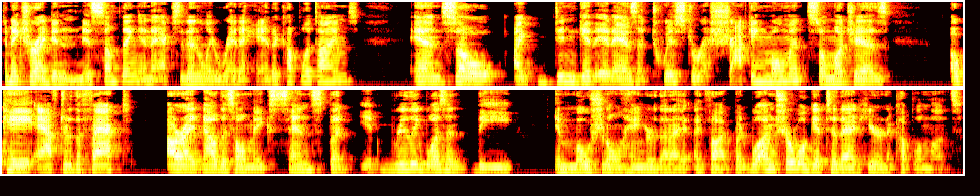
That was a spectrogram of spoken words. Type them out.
to make sure I didn't miss something and I accidentally read ahead a couple of times. And so I didn't get it as a twist or a shocking moment so much as okay, after the fact, all right, now this all makes sense, but it really wasn't the emotional hanger that I, I thought. But well, I'm sure we'll get to that here in a couple of months.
